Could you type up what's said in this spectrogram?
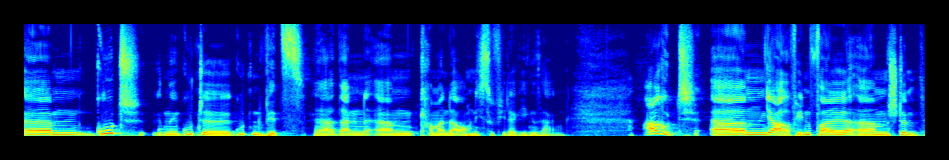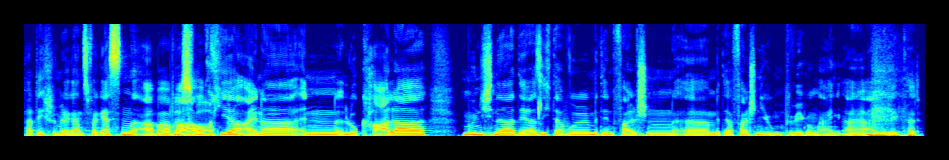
ähm, gut, einen gute, guten Witz, ja, dann ähm, kann man da auch nicht so viel dagegen sagen. Aber gut, ähm, ja, auf jeden Fall ähm, stimmt, hatte ich schon wieder ganz vergessen, aber Das war auch hier gut. einer, ein lokaler Münchner, der sich da wohl mit den falschen, äh, mit der falschen Jugendbewegung ein, äh, angelegt hat.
